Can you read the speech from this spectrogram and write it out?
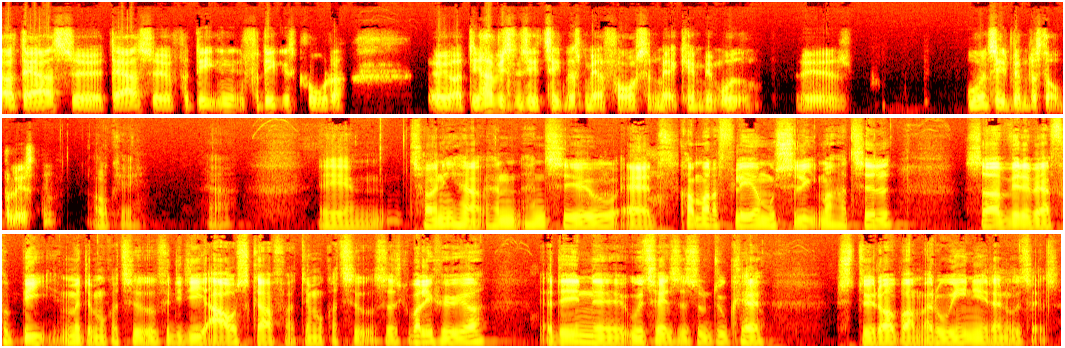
og deres, øh, deres øh, fordeling, fordelingskvoter. Øh, og det har vi sådan set tænkt os med at fortsætte med at kæmpe imod, øh, uanset hvem der står på listen. Okay, ja. Øhm, Tony her, han, han siger jo, at kommer der flere muslimer hertil, så vil det være forbi med demokratiet, fordi de afskaffer demokratiet. Så jeg skal bare lige høre, er det en øh, udtalelse, som du kan støtte op om? Er du enig i den udtalelse?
